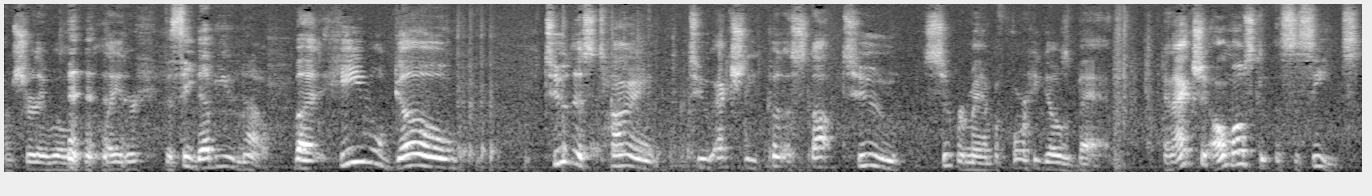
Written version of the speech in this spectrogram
I'm sure they will later. the CW, no. But he will go to this time to actually put a stop to Superman before he goes bad, and actually almost succeeds.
